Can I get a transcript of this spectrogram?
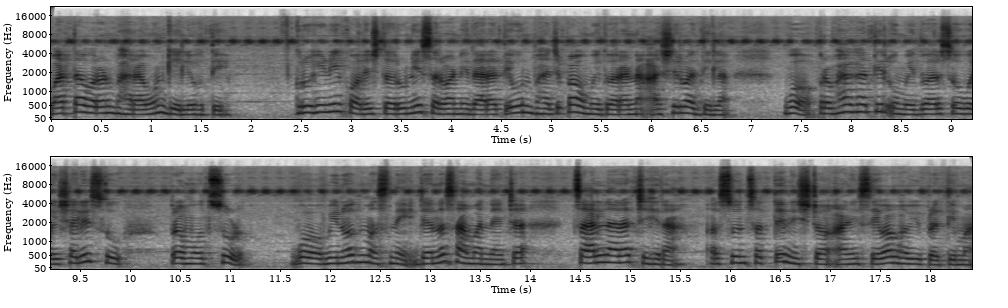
वातावरण भारावून गेले होते. गृहिणी कॉलेज तरुणी सर्वांनी दारात येऊन भाजपा उमेदवारांना आशीर्वाद दिला व प्रभागातील उमेदवार सो. वैशाली सु. प्रमोद सूड व विनोद मसने जनसामान्यांच्या चालणारा चेहरा असून सत्यनिष्ठ आणि सेवाभावी प्रतिमा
